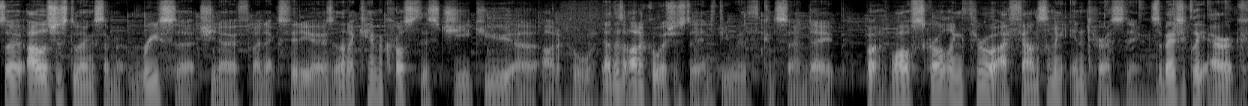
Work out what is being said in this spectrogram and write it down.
So I was just doing some research, you know, for my next videos, and then I came across this GQ uh, article. Now this article was just an interview with Concerned Ape, but while scrolling through it, I found something interesting. So basically Eric,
